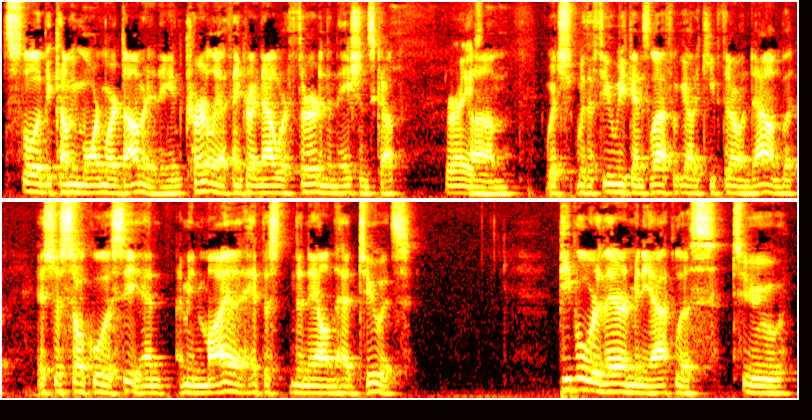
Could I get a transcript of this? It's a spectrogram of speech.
slowly becoming more and more dominating, and currently I think right now we're third in the Nations Cup, Right. um, which with a few weekends left we got to keep throwing down, but it's just so cool to see, and I mean Maja hit this, the nail on the head too. It's people were there in Minneapolis to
